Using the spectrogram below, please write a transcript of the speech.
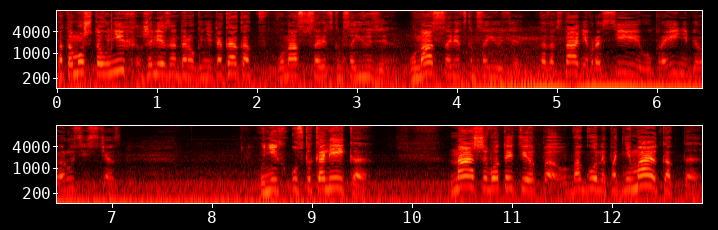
Потому что у них железная дорога не такая, как у нас в Советском Союзе. У нас в Советском Союзе. В Казахстане, в России, в Украине, Беларуси сейчас. У них узкоколейка. Наши вот эти вагоны поднимают как-то.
